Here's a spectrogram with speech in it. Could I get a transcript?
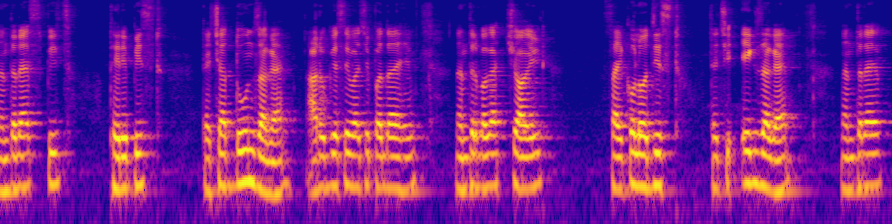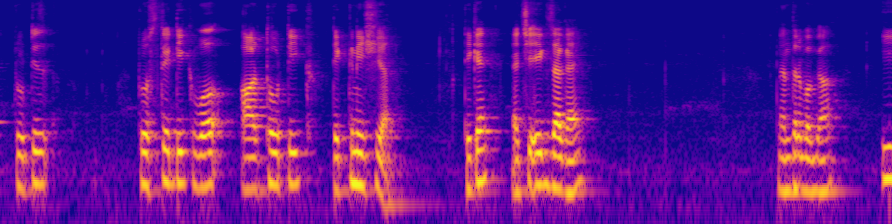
नंतर आहे स्पीच थेरपिस्ट त्याच्यात दोन जागा आहे. आरोग्यसेवाचे पद आहे. नंतर बघा चाइल्ड सायकोलॉजिस्ट त्याची एक जागा आहे. नंतर आहे प्रोटी प्रोस्टेटिक व आर्थोटिक टेक्निशियन ठीक आहे? याची एक जागा आहे. नंतर बघा ई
